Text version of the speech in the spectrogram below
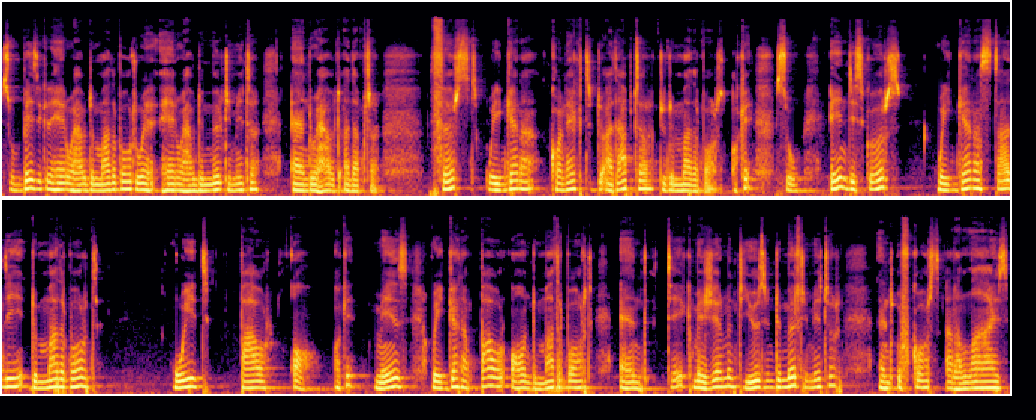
So basically here we have the motherboard where here we have the multimeter and we have the adapter. First we gonna connect the adapter to the motherboard okay? So in this course we gonna study the motherboard with power on okay means we gonna power on the motherboard and take measurement using the multimeter and of course analyze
